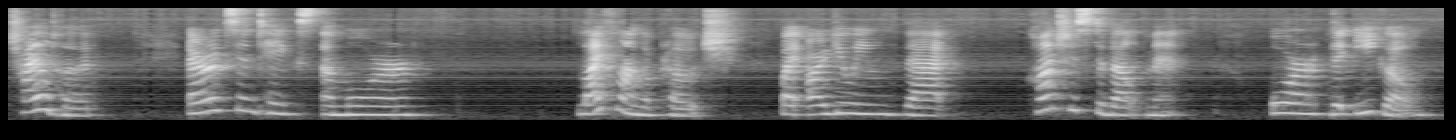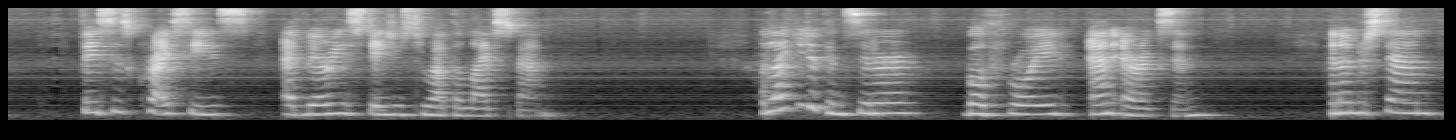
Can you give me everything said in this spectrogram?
childhood, Erikson takes a more lifelong approach by arguing that conscious development, or the ego, faces crises at various stages throughout the lifespan. I'd like you to consider both Freud and Erikson and understand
